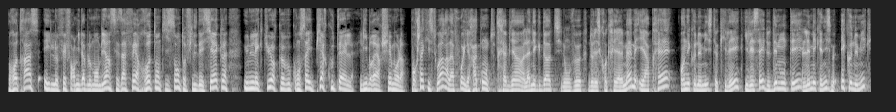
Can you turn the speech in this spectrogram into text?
retrace, et il le fait formidablement bien, ces affaires retentissantes au fil des siècles. Une lecture que vous conseille Pierre Coutel, libraire chez Mola. Pour chaque histoire, à la fois il raconte très bien l'anecdote, si l'on veut, de l'escroquerie elle-même, et après, en économiste qu'il est, il essaye de démonter les mécanismes économiques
